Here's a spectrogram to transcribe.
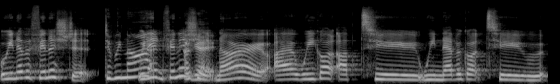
But we never finished it. Did we not? We didn't finish Okay. it. No, I we got up to we never got to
